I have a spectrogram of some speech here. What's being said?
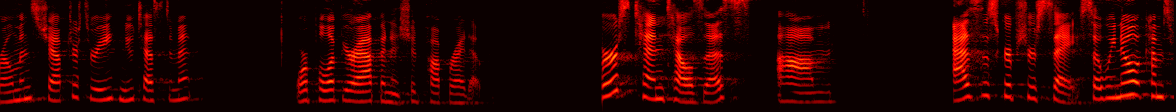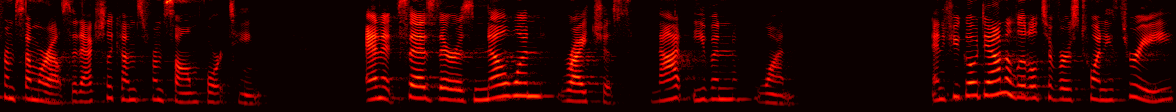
Romans chapter 3, New Testament. Or pull up your app and it should pop right up. Verse 10 tells us, um, as the scriptures say, so we know it comes from somewhere else. It actually comes from Psalm 14. And it says, There is no one righteous, not even one. And if you go down a little to verse 23,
